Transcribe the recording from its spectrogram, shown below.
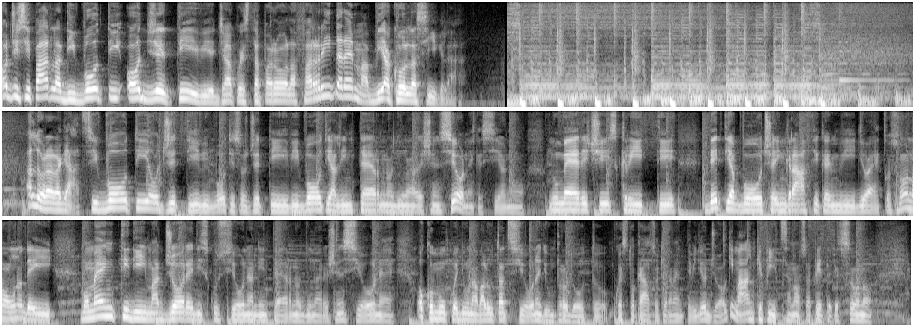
Oggi si parla di voti oggettivi e già questa parola fa ridere, ma via con la sigla. Allora ragazzi, voti oggettivi, voti soggettivi, voti all'interno di una recensione che siano numerici, scritti, detti a voce, in grafica, in video, ecco, sono uno dei momenti di maggiore discussione all'interno di una recensione o comunque di una valutazione di un prodotto, in questo caso chiaramente videogiochi, ma anche pizza, no? Sapete che sono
